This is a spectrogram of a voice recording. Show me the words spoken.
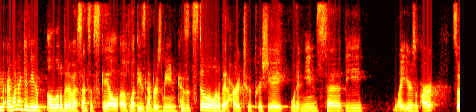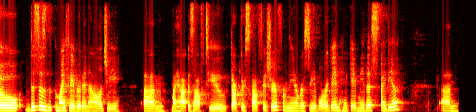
And I want to give you a little bit of a sense of scale of what these numbers mean, because it's still a little bit hard to appreciate what it means to be light years apart. So this is my favorite analogy. Um, my hat is off to Dr. Scott Fisher from the University of Oregon, who gave me this idea. Um,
